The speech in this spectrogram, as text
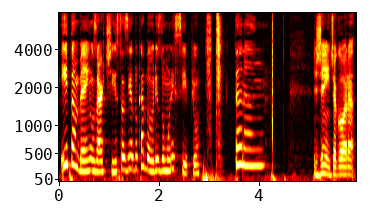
E também os artistas e educadores do município. Tadã! Gente, agora,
